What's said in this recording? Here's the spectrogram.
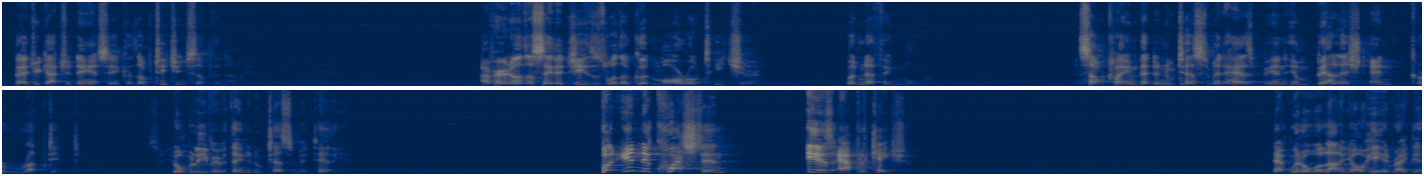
I'm glad you got your dance in because I'm teaching something now. I've heard others say that Jesus was a good moral teacher, but nothing more. Some claim that the New Testament has been embellished and corrupted. So you don't believe everything the New Testament tell you. But in the question is application. That went over a lot of y'all head right there.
